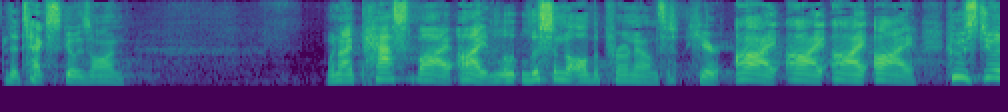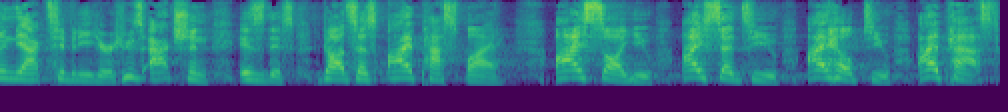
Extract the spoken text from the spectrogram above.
The text goes on when I passed by, I, l- listen to all the pronouns here. I, I, I, I. Who's doing the activity here? Whose action is this? God says, I passed by. I saw you. I said to you. I helped you. I passed.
